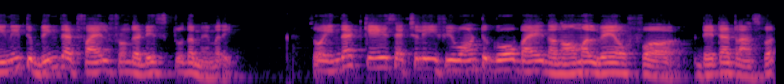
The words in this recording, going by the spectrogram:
you need to bring that file from the disk to the memory so in that case, actually, if you want to go by the normal way of uh, data transfer,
